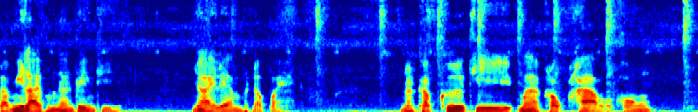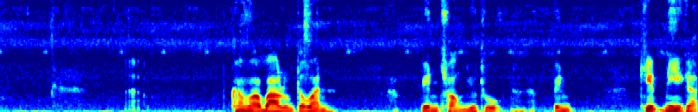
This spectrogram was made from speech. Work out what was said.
กับมีหลายผลงานเพลงที่ ย่ายแหลมเพิ่นเอาไปนะครับ คือที่มาคร่าวๆของคำว่าบาวหลวงตะวันเป็นช่อง YouTube นะครับเป็นคลิปนี้ก็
